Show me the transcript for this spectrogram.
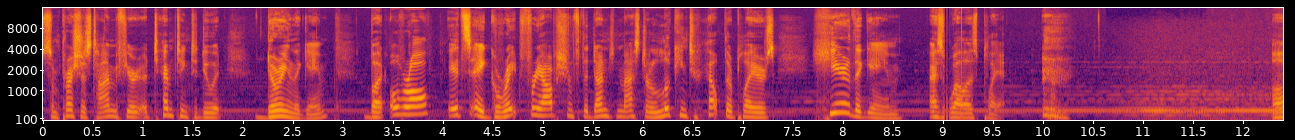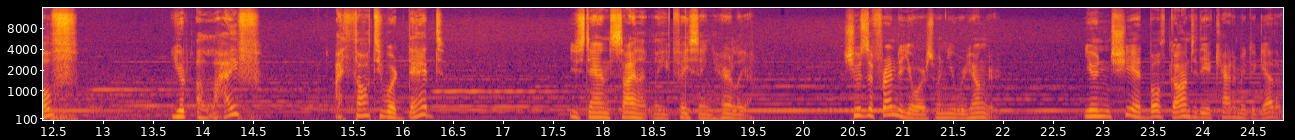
some precious time if you're attempting to do it during the game. But overall, it's a great free option for the Dungeon Master looking to help their players hear the game as well as play it. Ulf, you're alive? I thought you were dead. You stand silently facing Herlia. She was a friend of yours when you were younger. You and she had both gone to the academy together.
